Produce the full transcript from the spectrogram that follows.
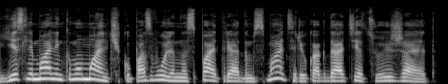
Если маленькому мальчику позволено спать рядом с матерью, когда отец уезжает,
